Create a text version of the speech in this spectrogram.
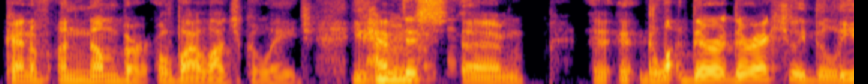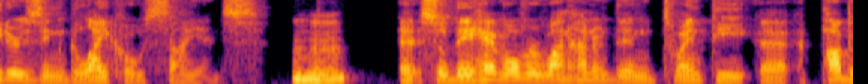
kind of a number of biological age. You have mm -hmm. this um, uh, uh they're they're actually the leaders in glycoscience. Mm -hmm. uh, so they have over 120 uh, pub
